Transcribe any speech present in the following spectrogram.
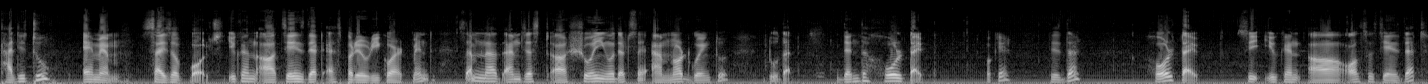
32 mm size of bolts. You can uh, change that as per your requirement. So I'm not I'm just uh, showing you that say I'm not going to do that. Then the hole type okay? This is the hole type. See you can uh, also change that.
